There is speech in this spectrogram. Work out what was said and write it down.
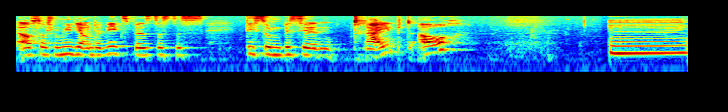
auf Social Media unterwegs bist, dass das dich so ein bisschen treibt auch? Mm,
